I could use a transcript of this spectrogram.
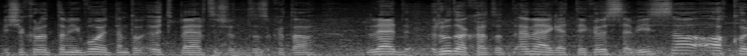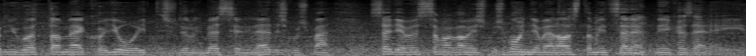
és akkor ott amíg volt nem tudom 5 perc, és ott azokat a LED rudakat ott emelgették össze-vissza, akkor nyugodtam meg, hogy jó, itt is ugyanúgy beszélni lehet, és most már szedjem össze magam, és, és mondjam el azt, amit szeretnék az elején.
